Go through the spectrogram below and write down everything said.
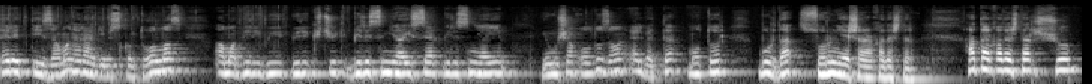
Erittiği zaman herhangi bir sıkıntı olmaz. Ama biri büyük, biri küçük, birisinin yayı sert, birisinin yayı yumuşak olduğu zaman elbette motor burada sorun yaşar arkadaşlar. Hatta arkadaşlar şu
